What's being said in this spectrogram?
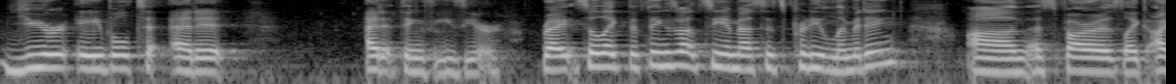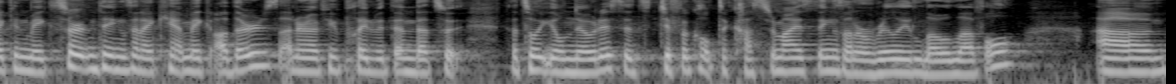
you're able to edit edit things easier, right? So like the things about CMS, it's pretty limiting um, as far as like I can make certain things and I can't make others. I don't know if you played with them. That's what that's what you'll notice. It's difficult to customize things on a really low level. Um,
